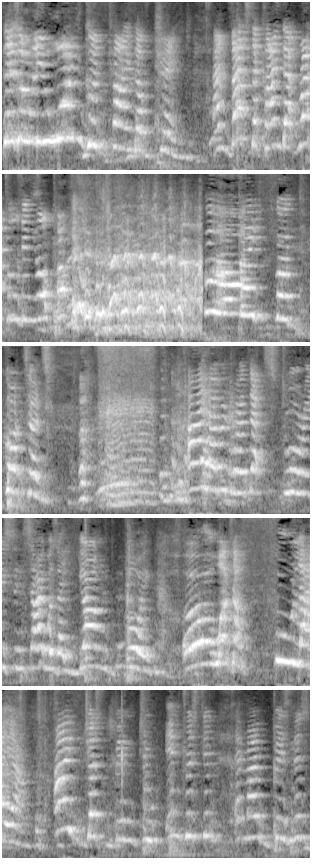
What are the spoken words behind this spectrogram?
There's only one good kind of change. And that's the kind that rattles in your pocket. oh, I'd forgotten. I haven't heard that story since I was a young boy. Oh, what a fool I am. I've just been too interested in my business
